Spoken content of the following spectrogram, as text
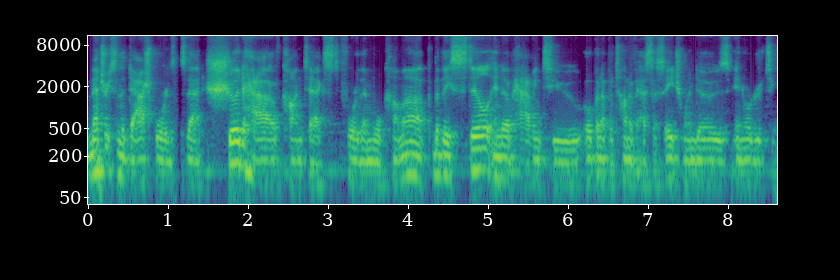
metrics and the dashboards that should have context for them will come up but they still end up having to open up a ton of ssh windows in order to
